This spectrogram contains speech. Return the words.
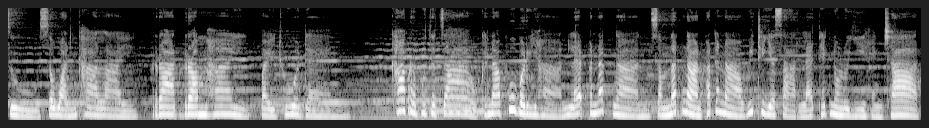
สู่สวรรคาลัย ราดรำให้ไปทั่วแดนข้าพระพุทธเจ้า คณะผู้บริหารและพนักงาน สำนักงานพัฒนาวิทยาศาสตร์และเทคโนโลยีแห่งชาติ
